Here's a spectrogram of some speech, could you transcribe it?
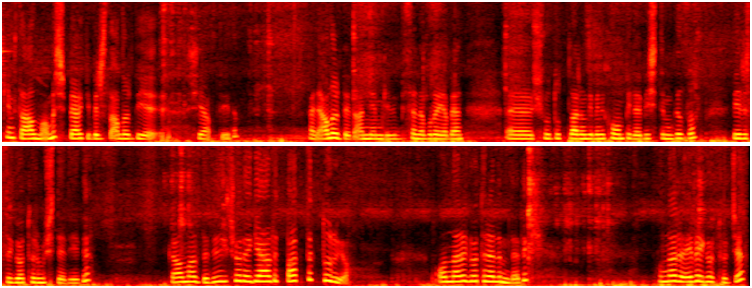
Kimse almamış. Belki birisi alır diye şey yaptıydım. Hani alır dedi annem gibi. Bir sene buraya ben e, şu dutların dibini komple biçtim kızım. Birisi götürmüş dediydi. Kalmaz dedi. Şöyle geldik baktık duruyor. Onları götürelim dedik. Bunları eve götüreceğiz.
